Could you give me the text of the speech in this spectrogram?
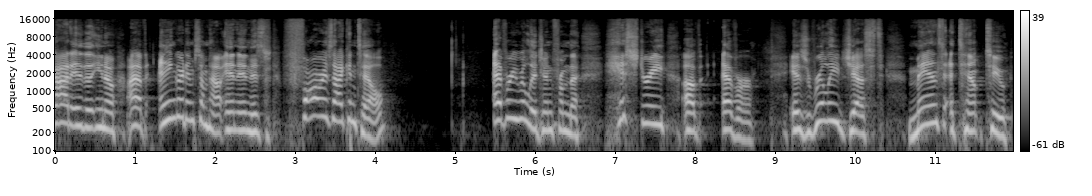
God you know, I have angered him somehow. And, and as far as I can tell, every religion from the history of ever is really just man's attempt to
